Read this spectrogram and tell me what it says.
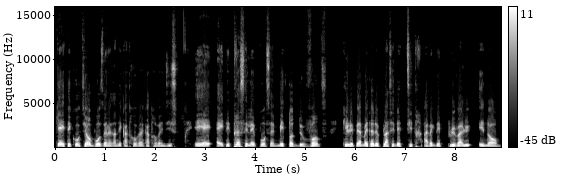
qui a été courtier en bourse dans les années 80-90 et a été très célèbre pour ses méthodes de vente qui lui permettaient de placer des titres avec des plus-values énormes.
